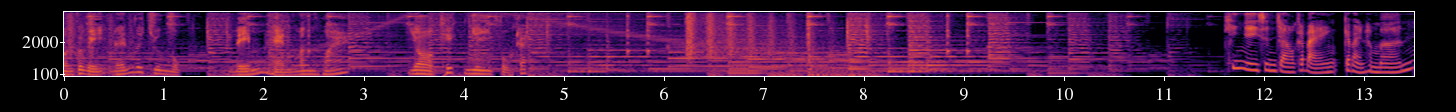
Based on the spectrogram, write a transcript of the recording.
Mừng quý vị đến với chuyên mục Điểm hẹn văn hóa do Khiết Nhi phụ trách. Khiết Nhi xin chào các bạn, các bạn thân mến,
